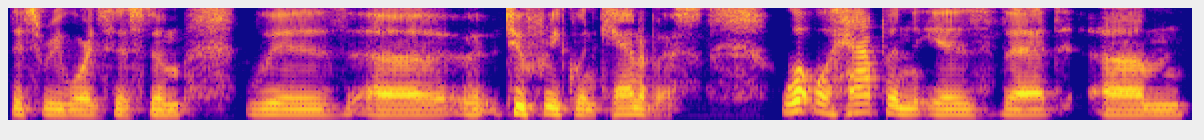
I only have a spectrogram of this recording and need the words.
this reward system with uh, too frequent cannabis, what will happen is that um,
